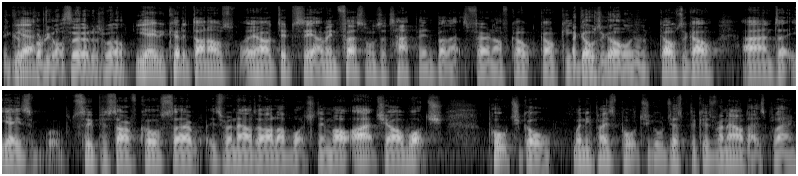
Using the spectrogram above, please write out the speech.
He could yeah. have probably got a third as well. Yeah, we could have done. I was, you know, I did see it. I mean, first one was a tap in, but that's fair enough. Goal, goalkeeper. A goal's a goal, yeah. Goal's a goal, and uh, yeah, he's a superstar, of course. Uh, is Ronaldo? I love watching him. I, I actually, I watch Portugal when he plays Portugal just because Ronaldo is playing.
